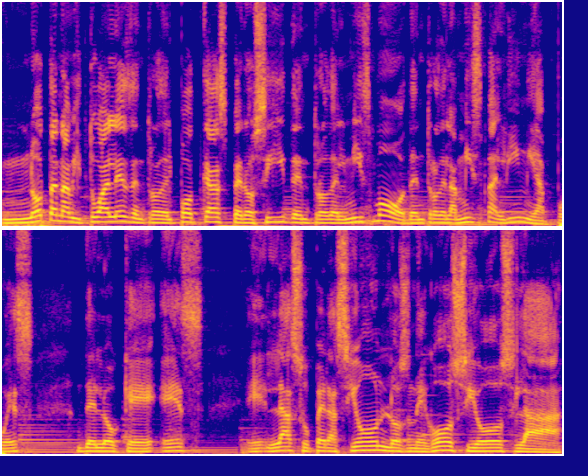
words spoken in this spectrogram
no tan habituales dentro del podcast, pero sí dentro del mismo, dentro de la misma línea, pues, de lo que es eh, la superación, los negocios, la,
